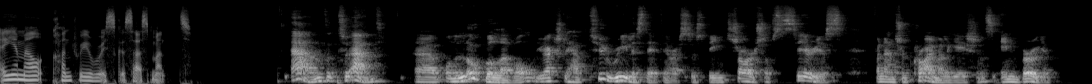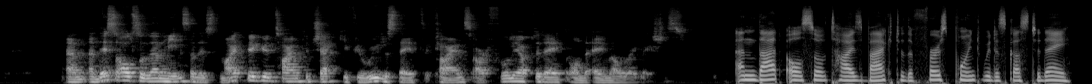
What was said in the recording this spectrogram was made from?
AML country risk assessment. And to add, uh, on a local level, you actually have two real estate investors being charged of serious financial crime allegations in Bergen. And, and this also then means that this might be a good time to check if your real estate clients are fully up to date on the AML regulations. And that also ties back to the first point we discussed today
